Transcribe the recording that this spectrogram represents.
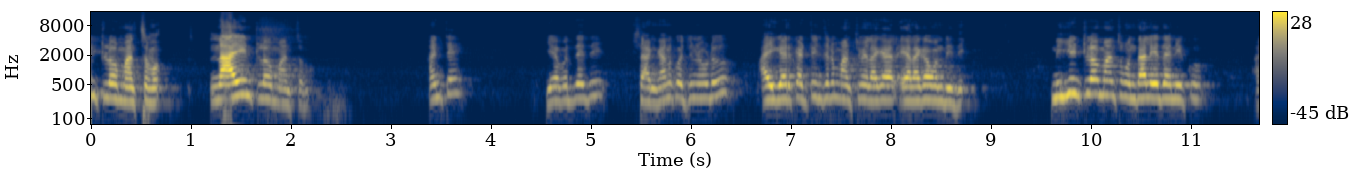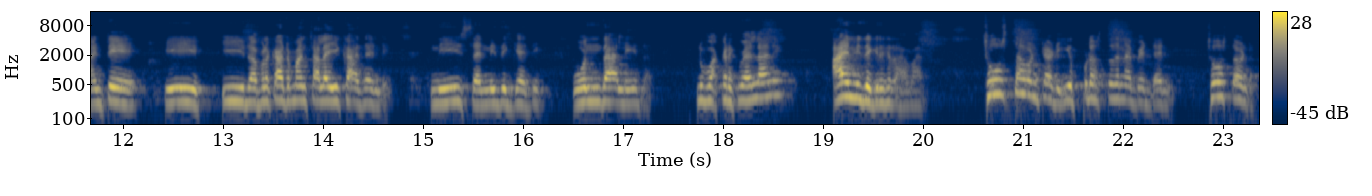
ఇంట్లో మంచము నా ఇంట్లో మంచము. అంటే ఎవరిది సంఘానికి వచ్చినప్పుడు అయ్యగారు కట్టించిన మంచం ఎలాగ ఎలాగా ఉంది ఇది? నీ ఇంట్లో మంచం ఉందా లేదా నీకు? అంటే ఈ ఈ డబుల్ కాట మంచాలు అవి కాదండి. నీ సన్నిధి గది ఉందా లేదా? నువ్వు అక్కడికి వెళ్ళాలి. ఆయన నీ దగ్గరికి రావాలి. చూస్తూ ఉంటాడు. ఎప్పుడు వస్తుంది నా బిడ్డ అని చూస్తూ ఉంటాడు.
